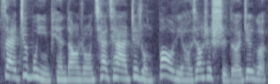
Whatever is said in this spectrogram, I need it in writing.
在这部影片当中，恰恰这种暴力好像是使得这个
